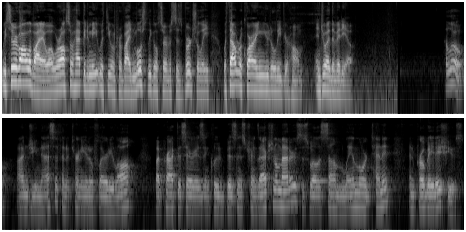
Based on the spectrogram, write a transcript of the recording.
We serve all of Iowa. We're also happy to meet with you and provide most legal services virtually without requiring you to leave your home. Enjoy the video. Hello, I'm Gene Nassif, an attorney at O'Flaherty Law. My practice areas include business transactional matters as well as some landlord tenant and probate issues.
